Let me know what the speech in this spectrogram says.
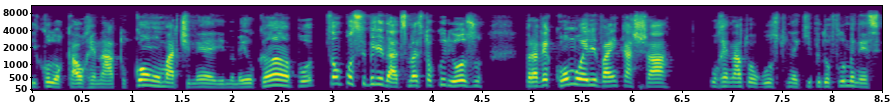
e colocar o Renato com o Martinelli no meio-campo. São possibilidades, mas estou curioso para ver como ele vai encaixar o Renato Augusto na equipe do Fluminense.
